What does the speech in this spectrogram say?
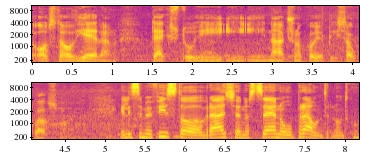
ostao vjeran tekstu i, i, i načinu koji je pisao Klaus Mann. Ili se Mefisto vraća na scenu u pravom trenutku?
